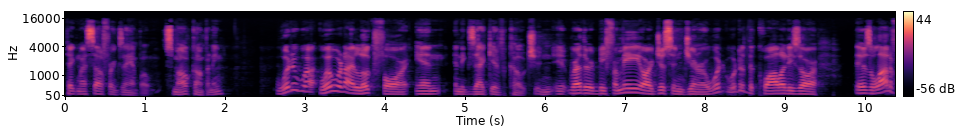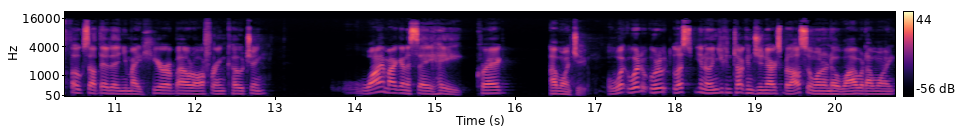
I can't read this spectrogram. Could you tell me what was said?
Take myself for example, small company. What do I, what would I look for in an executive coach, and it, whether it be for me or just in general? What what are the qualities? Or there's a lot of folks out there that you might hear about offering coaching. Why am I going to say, "Hey, Craig, I want you"? What, what what let's you know, and you can talk in generics, but I also want to know why would I want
